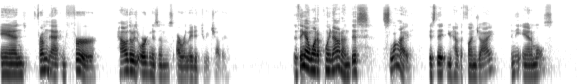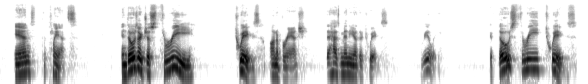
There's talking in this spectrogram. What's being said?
and from that infer how those organisms are related to each other. The thing I want to point out on this slide is that you have the fungi and the animals and the plants. And those are just three twigs on a branch that has many other twigs. Really. If those three twigs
